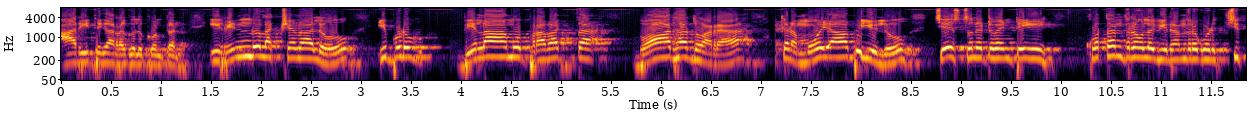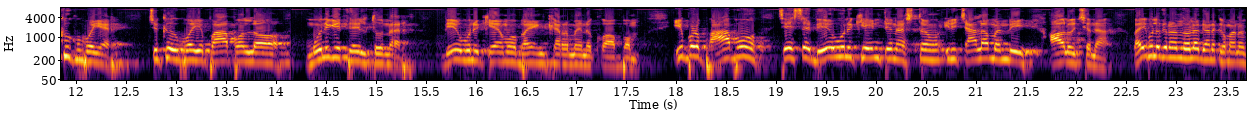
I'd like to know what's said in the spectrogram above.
ఆ రీతిగా రగులుకుంటుంది. ఈ రెండు లక్షణాలు ఇప్పుడు బిలాము ప్రవక్త బోధ ద్వారా ఇక్కడ మోయాబియులు చేస్తున్నటువంటి కుతంత్రంలో వీరందరూ కూడా చిక్కుకుపోయారు. చిక్కుకుపోయి పాపంలో మునిగి తేలుతున్నారు. దేవునికి ఏమో భయంకరమైన కోపం. ఇప్పుడు పాపం చేస్తే దేవునికి ఏంటి నష్టం? ఇది చాలామంది ఆలోచన. బైబిల్ గ్రంథంలో కనుక మనం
